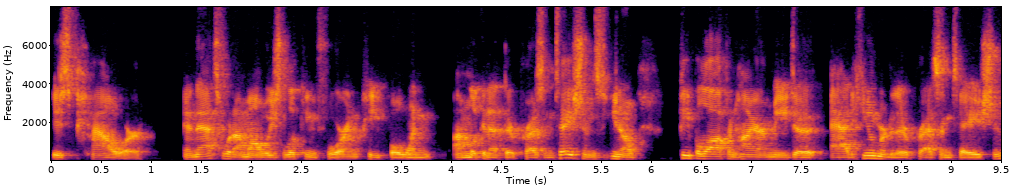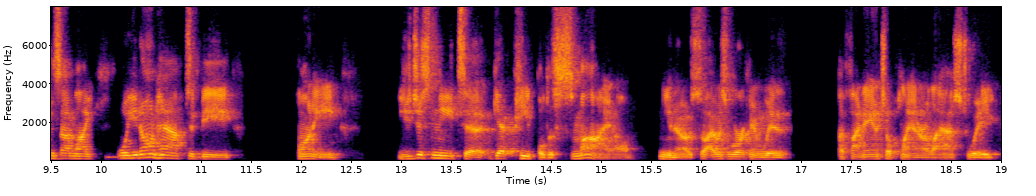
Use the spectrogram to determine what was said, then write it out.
is power. And that's what I'm always looking for in people when I'm looking at their presentations. You know, people often hire me to add humor to their presentations. I'm like, well, you don't have to be funny. You just need to get people to smile, you know. So I was working with a financial planner last week.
